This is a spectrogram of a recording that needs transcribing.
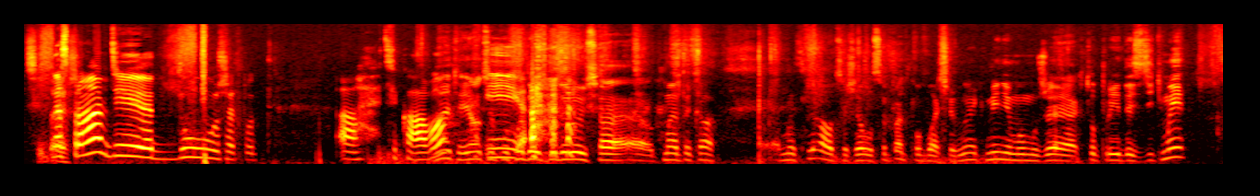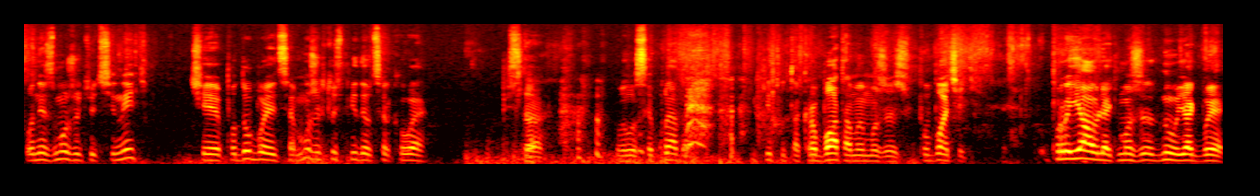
Сідаєш. насправді дуже тут а, цікаво. Знаєте, я оце І- походив, подивився, е, от мене така мисля, оце ж велосипед побачив. Ну, як мінімум, уже хто приїде з дітьми, вони зможуть оцінити, чи подобається. Може хтось піде в церкове після велосипеда, які тут акробатами можеш побачити, проявлять, може, ну, якби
